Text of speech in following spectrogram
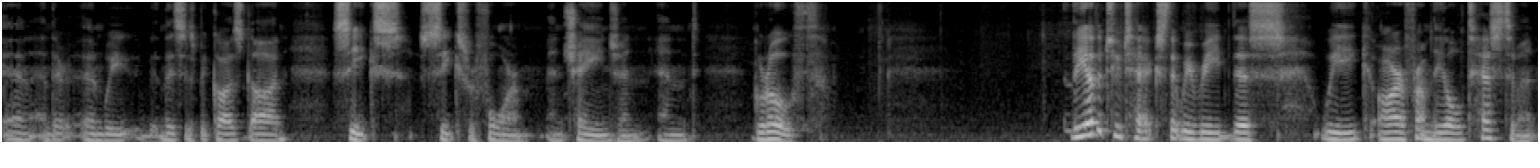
and, and there and we this is because God seeks seeks reform and change and and growth. The other two texts that we read this week are from the Old Testament.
